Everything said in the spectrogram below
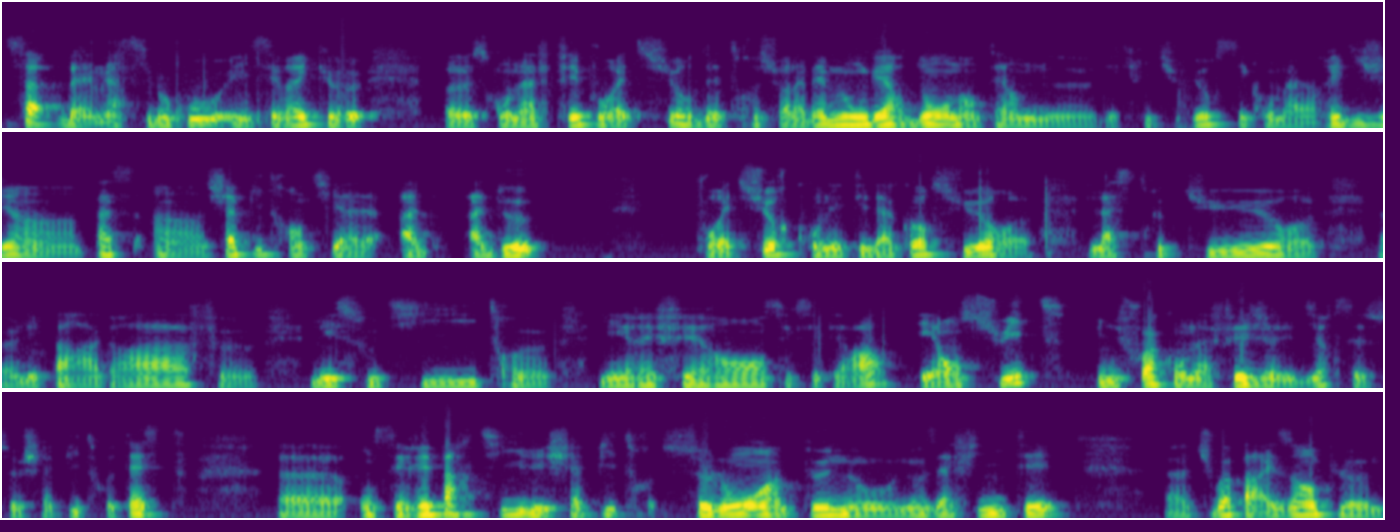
Ça, ben, merci beaucoup. Et c'est vrai que euh, ce qu'on a fait pour être sûr d'être sur la même longueur d'onde en termes d'écriture, c'est qu'on a rédigé un, un, chapitre entier à, deux pour être sûr qu'on était d'accord sur euh, la structure, euh, les paragraphes, les sous-titres, les références, etc. Et ensuite, une fois qu'on a fait, j'allais dire, ce chapitre test, euh, on s'est réparti les chapitres selon un peu nos, affinités. Euh, tu vois, par exemple,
